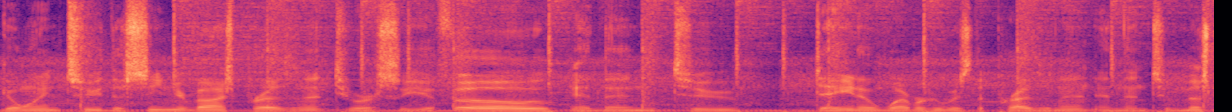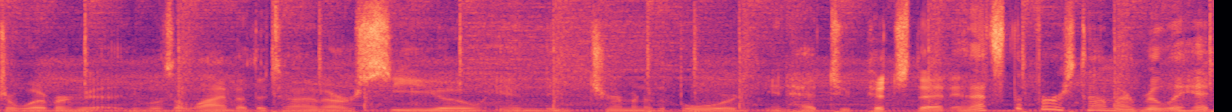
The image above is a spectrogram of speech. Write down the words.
going to the senior vice president, to our CFO, and then to Dana Weber, who was the president, and then to Mr. Weber, who was alive at the time, our CEO and the chairman of the board, and had to pitch that. And that's the first time I really had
